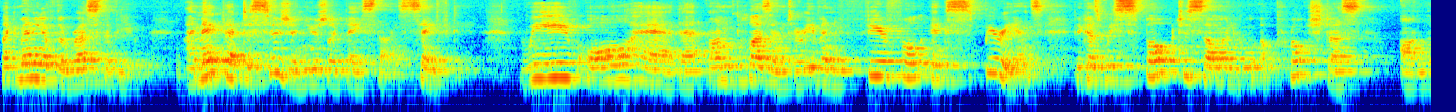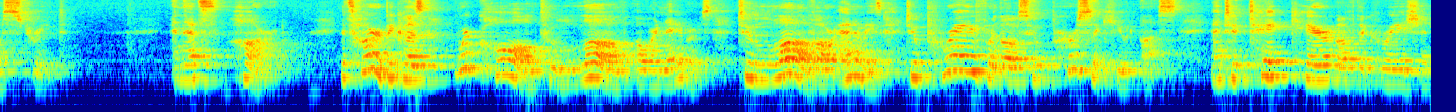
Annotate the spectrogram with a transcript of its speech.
Like many of the rest of you, I make that decision usually based on safety. We've all had that unpleasant or even fearful experience because we spoke to someone who approached us on the street. And that's hard. It's hard because we're called to love our neighbors, to love our enemies, to pray for those who persecute us, and to take care of the creation,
